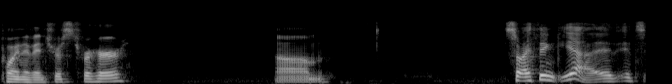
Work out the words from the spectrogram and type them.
point of interest for her. Um so i think yeah it, it's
